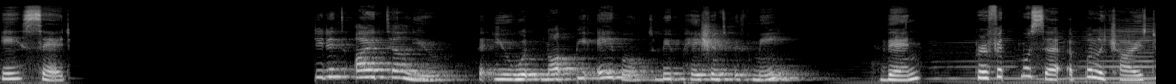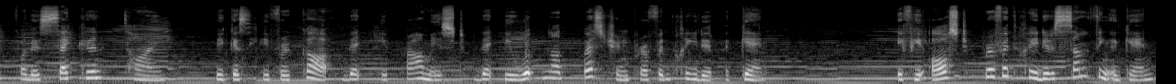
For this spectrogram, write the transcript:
he said, Didn't I tell you that you would not be able to be patient with me? Then Prophet Musa apologized for the second time because he forgot that he promised that he would not question Prophet Khidir again. If he asked Prophet Khidir something again,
